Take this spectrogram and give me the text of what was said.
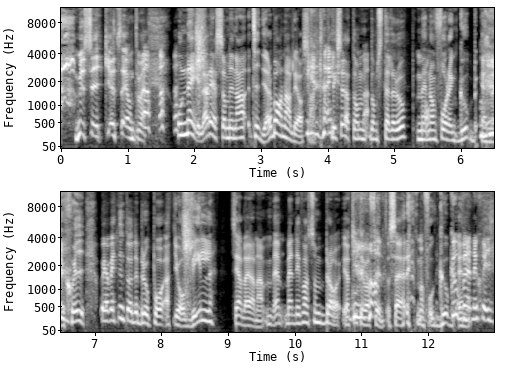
musiken, säger hon till mig. Hon nailar det som mina tidigare barn aldrig har sagt. Liksom att de, de ställer upp, men de får en gubbenergi. Och jag vet inte om det beror på att jag vill så jävla gärna, men, men det var så bra, jag tyckte det var fint att säga det, man får gubbenergi.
